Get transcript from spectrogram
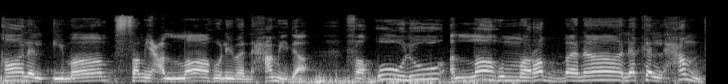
قال الإمام سمع الله لمن حمده فقولوا اللهم ربنا لك الحمد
